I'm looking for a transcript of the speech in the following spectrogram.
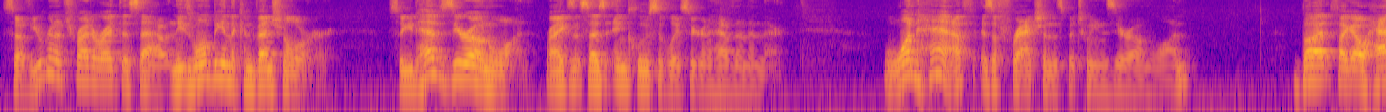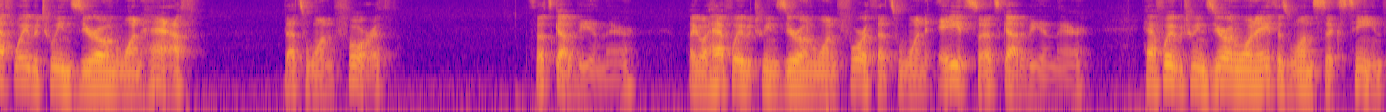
So if you're going to try to write this out, and these won't be in the conventional order, so you'd have 0 and 1, right? Because it says inclusively, so you're going to have them in there. 1 half is a fraction that's between 0 and 1. But if I go halfway between 0 and 1 half, that's 1 fourth. So that's got to be in there. If I go halfway between 0 and 1 fourth, that's 1 eighth, so that's got to be in there. Halfway between 0 and 1 eighth is 1 16th.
